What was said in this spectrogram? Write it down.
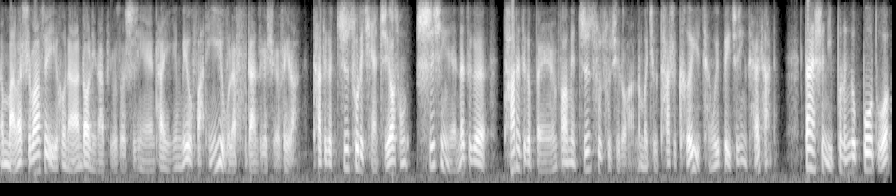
那满了十八岁以后呢，按道理呢，比如说失信人他已经没有法定义务来负担这个学费了，他这个支出的钱只要从失信人的这个他的这个本人方面支出出去的话，那么就他是可以成为被执行财产的。但是你不能够剥夺。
